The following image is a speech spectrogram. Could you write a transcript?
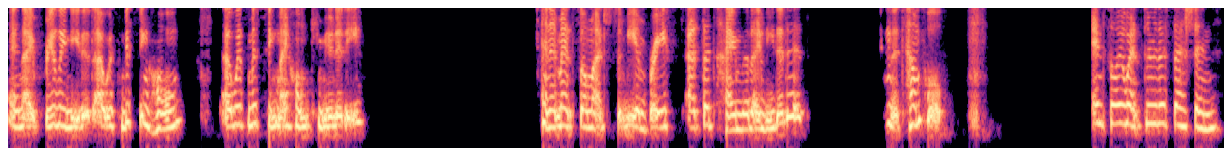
And I really needed, I was missing home. I was missing my home community. And it meant so much to be embraced at the time that I needed it in the temple. And so I went through the session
